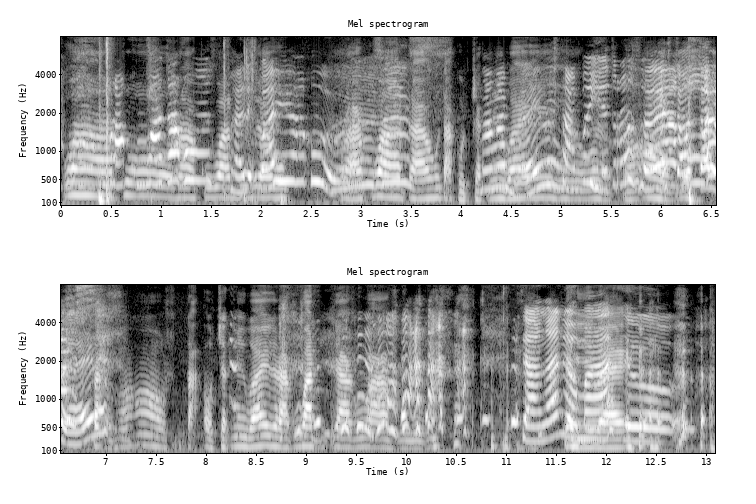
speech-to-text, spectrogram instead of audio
wah ora kuat aku kuat balik bae aku Ora kuat aku tak gojek Mangan wae. wae, Wis tak piye terus Oh, wae oh. aku. Oh, tak ojek nih wae ora kuat ya aku. jangan ya Iya, mas yo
